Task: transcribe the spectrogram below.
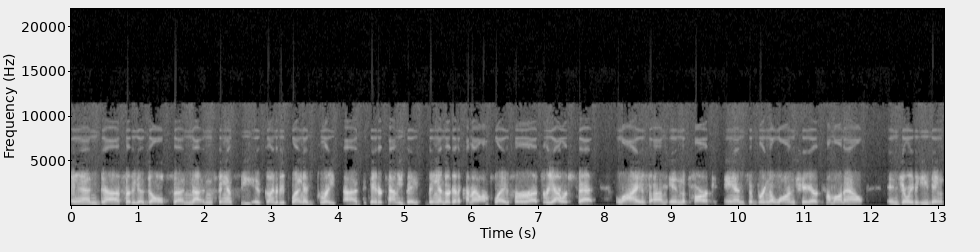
And uh, for the adults, uh, Nut and Fancy is going to be playing a great uh, Decatur County-based band. They're going to come out and play for a three-hour set live um, in the park. And so bring a lawn chair, come on out, enjoy the evening.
